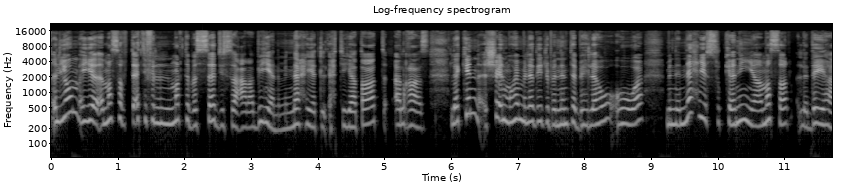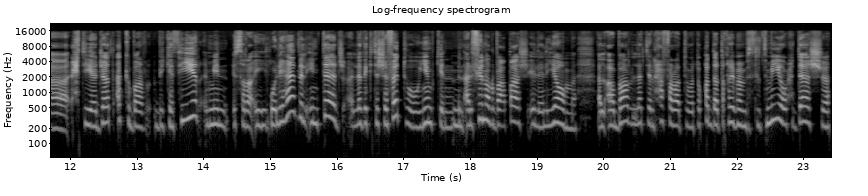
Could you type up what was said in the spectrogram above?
اليوم هي مصر تأتي في المرتبة السادسة عربيا من ناحية الاحتياطات الغاز. لكن الشيء المهم الذي يجب أن ننتبه له هو من الناحية السكانية مصر لديها احتياجات أكبر بكثير من إسرائيل. ولهذا الإنتاج الذي اكتشفته يمكن من 2014 إلى اليوم الآبار التي انحفرت وتقدر تقريبا ب 311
